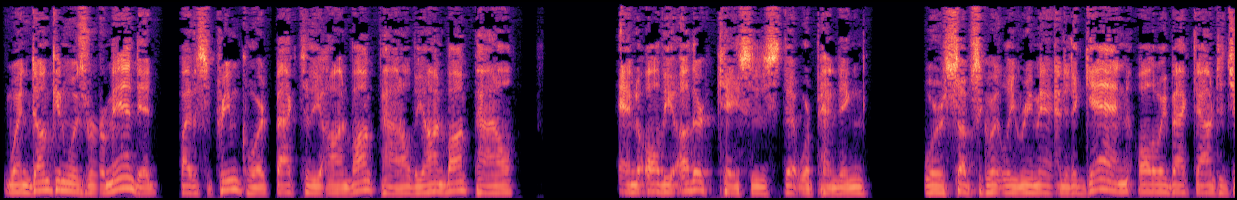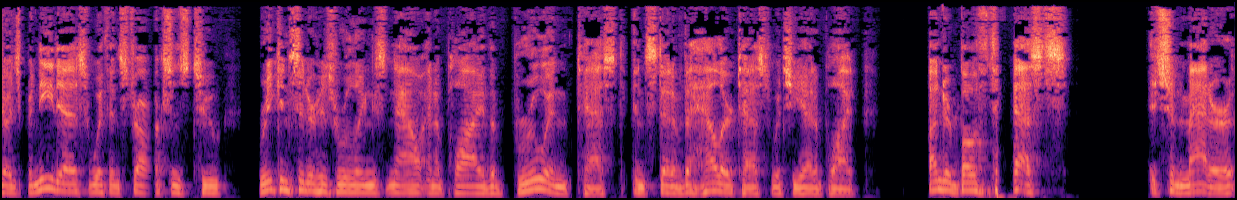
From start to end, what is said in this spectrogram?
When Duncan was remanded, by the Supreme Court back to the en banc panel. The en banc panel and all the other cases that were pending were subsequently remanded again all the way back down to Judge Benitez with instructions to reconsider his rulings now and apply the Bruen test instead of the Heller test, which he had applied. Under both tests, it shouldn't matter.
